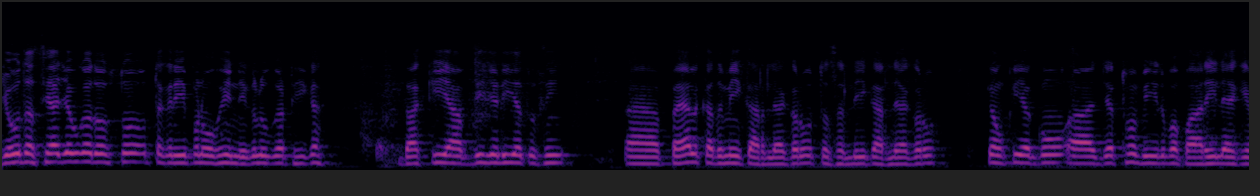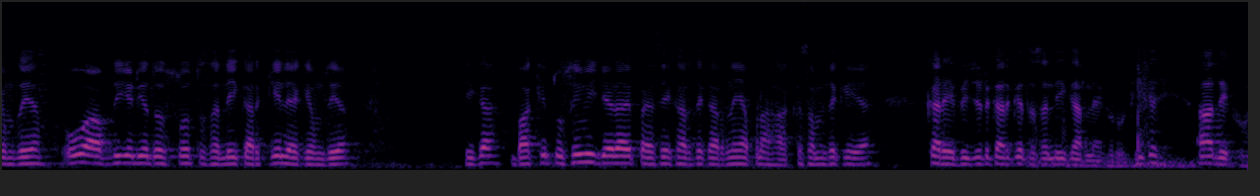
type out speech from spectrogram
ਜੋ ਦੱਸਿਆ ਜਾਊਗਾ ਦੋਸਤੋ ਤਕਰੀਬਨ ਉਹੀ ਨਿਕਲੂਗਾ ਠੀਕ ਆ? ਬਾਕੀ ਆਪਦੀ ਜਿਹੜੀ ਆ ਤੁਸੀਂ ਅ, ਪਹਿਲ ਕਦਮੀ ਕਰ ਲਿਆ ਕਰੋ ਤਸੱਲੀ ਕਰ ਲਿਆ ਕਰੋ ਕਿਉਂਕਿ ਅੱਗੋਂ ਜਿੱਥੋਂ ਵੀਰ ਵਪਾਰੀ ਲੈ ਕੇ ਆਉਂਦੇ ਆ ਉਹ ਆਪਦੀ ਜਿਹੜੀ ਆ ਦੋਸਤੋ ਤਸੱਲੀ ਕਰਕੇ ਲੈ ਕੇ ਆਉਂਦੇ ਆ ਠੀਕ ਆ? ਬਾਕੀ ਤੁਸੀਂ ਵੀ ਜਿਹੜਾ ਪੈਸੇ ਖਰਚ ਕਰਨੇ ਆਪਣਾ ਹੱਕ ਸਮਝ ਕੇ ਆ ਘਰੇ ਵਿਜ਼ਿਟ ਕਰਕੇ ਤਸੱਲੀ ਕਰ ਲਿਆ ਕਰੋ ਠੀਕ ਹੈ ਜੀ? ਆਹ ਦੇਖੋ।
